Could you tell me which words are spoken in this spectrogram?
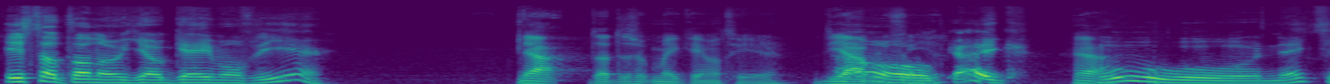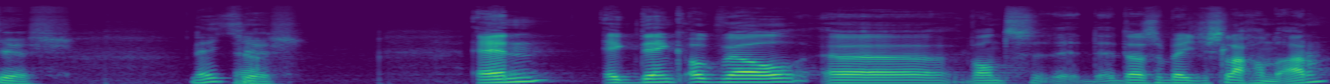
Is dat dan ook jouw Game of the Year? Ja, dat is ook mijn Game of the Year. Diablo oh, 4. kijk. Ja. Oeh, netjes. Netjes. En ik denk ook wel, eh, want eh, dat is een beetje slag om de arm.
